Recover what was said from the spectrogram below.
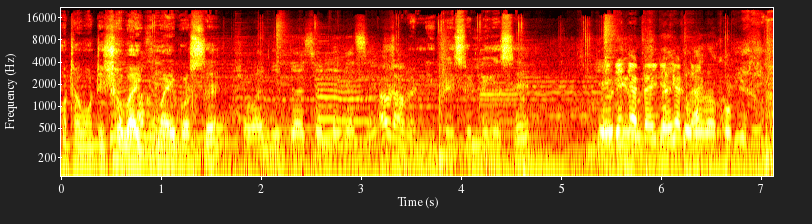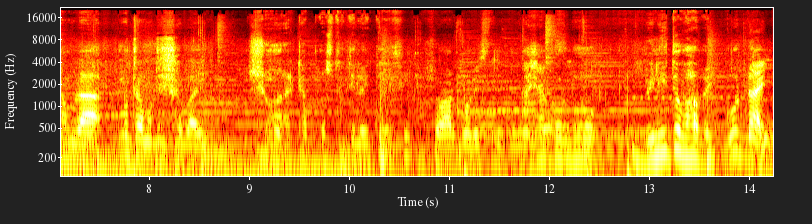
মোটামুটি সবাই ঘুমাই পড়ছে। সবাই নিদ্রায় চলে গেছে। সবাই নিদ্রায় চলে গেছে। আমরা মোটামুটি সবাই শোয়ার একটা প্রস্তুতি লইতেছি শোয়ার পরিস্থিতি আশা করব বিনীতভাবে গুড নাইট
